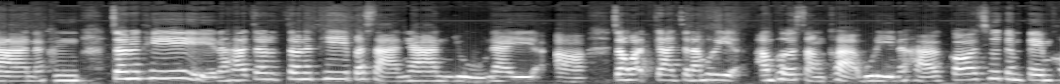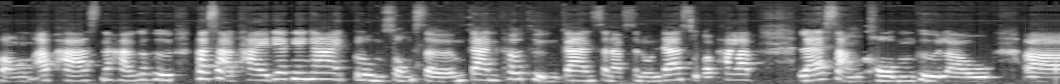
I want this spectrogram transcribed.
การนะคะเจ้าหน้าที่นะคะเจ้าเจ้าหน้าที่ประสานงานอยู่ในจังหวัดกาญจนบุรีอำเภอสังขละบุรีนะคะ ก็ชื่อเต็มๆของอาพาสนะคะก็คือภาษาไทยเรียกง่าย ๆ กลุ่มส่งเสริมการเข้าถึงการสนับสนุนด้านสุขภาพ และสังคมคือเราเอ่อ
